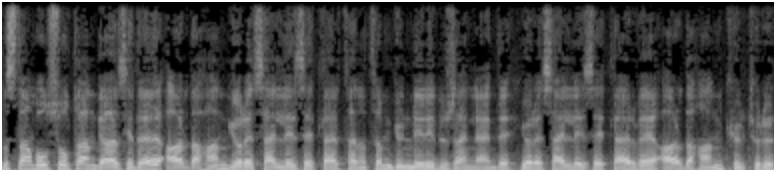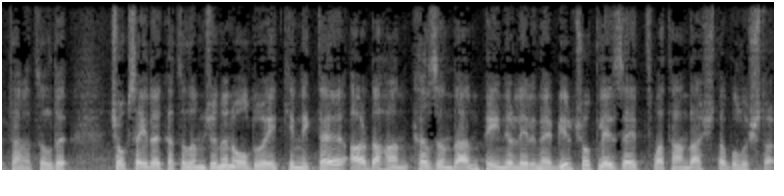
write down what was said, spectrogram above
İstanbul Sultan Gazi'de Ardahan Yöresel Lezzetler Tanıtım Günleri düzenlendi. Yöresel lezzetler ve Ardahan kültürü tanıtıldı. Çok sayıda katılımcının olduğu etkinlikte Ardahan kazından peynirlerine birçok lezzet vatandaşla buluştu.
